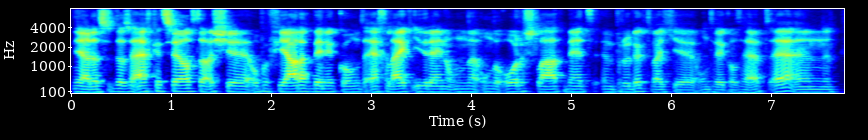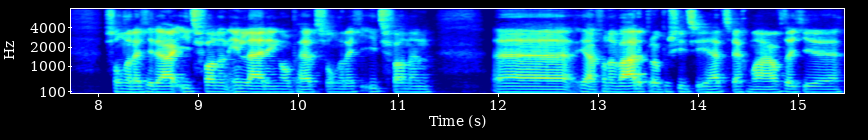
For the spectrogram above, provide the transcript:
ja, dat is, dat is eigenlijk hetzelfde als je op een verjaardag binnenkomt en gelijk iedereen om de, om de oren slaat met een product wat je ontwikkeld hebt. Hè? En zonder dat je daar iets van een inleiding op hebt, zonder dat je iets van een, eh, ja, van een waardepropositie hebt, zeg maar. Of dat je.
